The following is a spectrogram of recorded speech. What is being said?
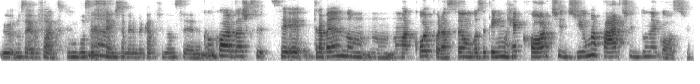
Eu não sei, Flávio, como você não. se sente também no mercado financeiro? Né? Concordo, acho que você, trabalhando num, numa corporação, você tem um recorte de uma parte do negócio,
